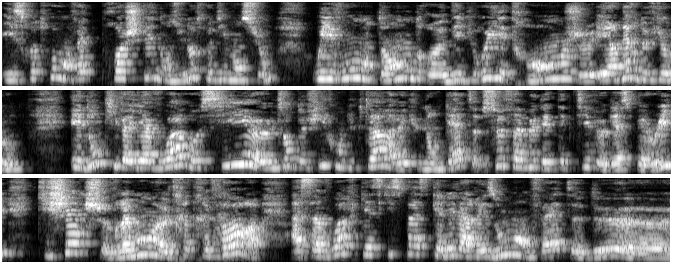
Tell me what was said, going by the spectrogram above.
et ils se retrouvent en fait projetés dans une autre dimension où ils vont entendre des bruits étranges et un air de violon. Et donc, il va y avoir aussi une sorte de fil conducteur avec une enquête, ce fameux détective Gasperi, qui cherche vraiment euh, très très fort à savoir qu'est-ce qui se passe, quelle est la raison en fait de, euh,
